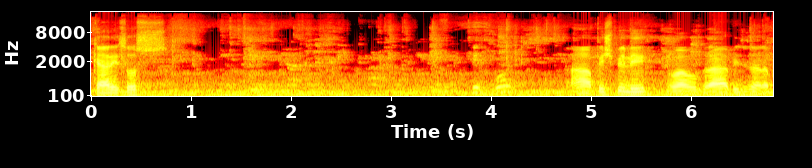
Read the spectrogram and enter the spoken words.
curry sauce. Ah, fish fillet. Wow, grabe sarap.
